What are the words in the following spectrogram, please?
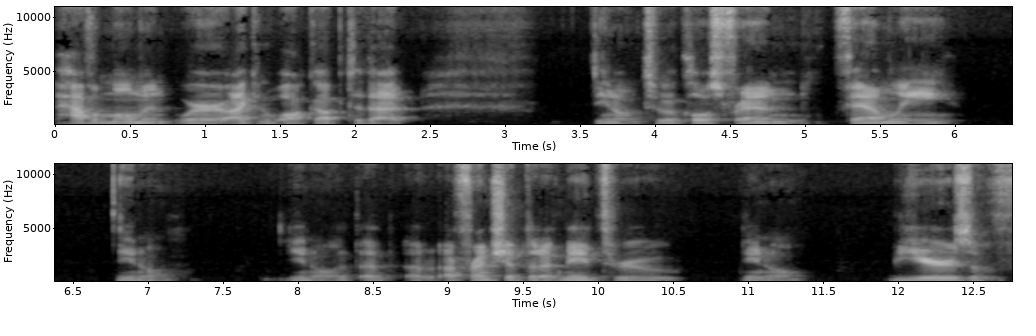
have a moment where i can walk up to that you know to a close friend family you know you know a, a, a friendship that i've made through you know years of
